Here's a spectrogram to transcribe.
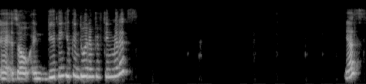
Uh, so, and do you think you can do it in 15 minutes? Yes?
